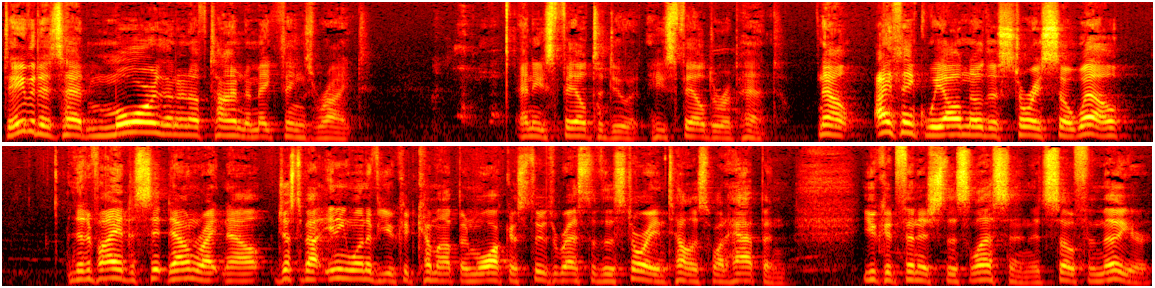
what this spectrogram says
David has had more than enough time to make things right, and he's failed to do it. He's failed to repent. Now, I think we all know this story so well that if I had to sit down right now, just about any one of you could come up and walk us through the rest of the story and tell us what happened. You could finish this lesson. It's so familiar.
